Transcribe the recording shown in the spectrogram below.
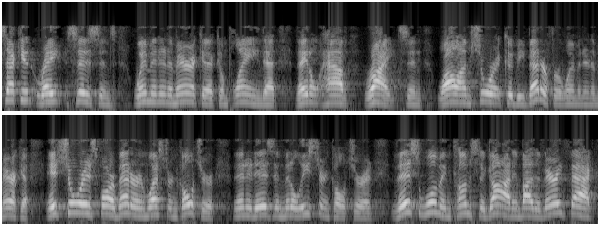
second rate citizens. Women in America complain that they don't have rights. And while I'm sure it could be better for women in America, it sure is far better in Western culture than it is in Middle Eastern culture. And this woman comes to God, and by the very fact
